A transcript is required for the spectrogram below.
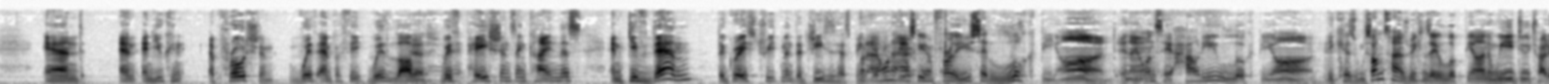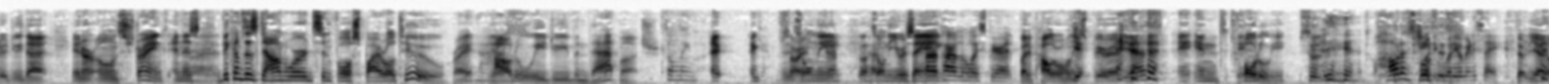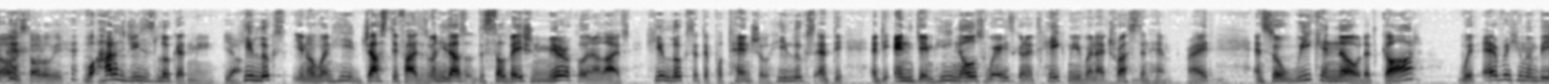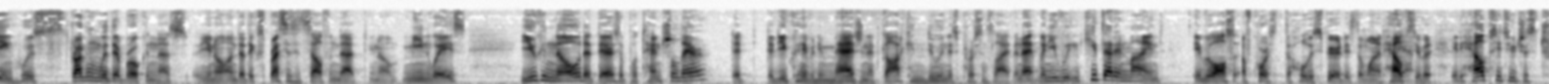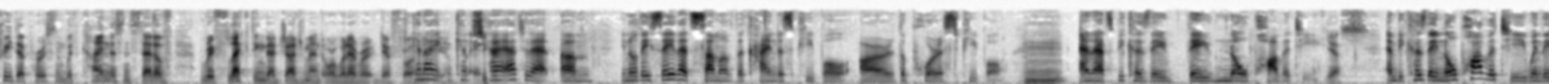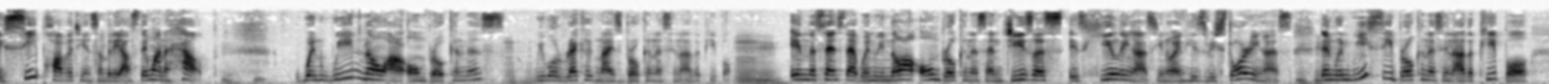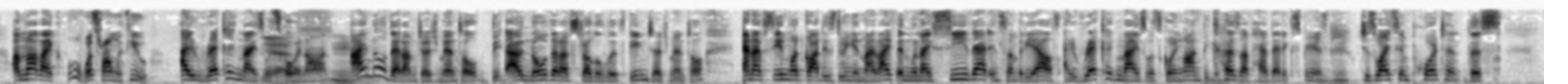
and and and you can approach them with empathy, with love, Yes. with patience and kindness, and give them the grace treatment that Jesus has been But I want to ask you even further. You said look beyond, and I mm-hmm. want to say, how do you look beyond? Mm-hmm. Because sometimes we can say look beyond, and we do try to do that in our own strength, and this, it becomes this downward sinful spiral too, right? Mm-hmm. How do we do even that much? It's only I- I- It's sorry. only, Go it's only you were saying by the power of the Holy Spirit. by the power of the Holy Ye- Spirit. yes, and, and Totally. So, how does Jesus? what do you want me to say? yeah, no, it's totally. wh- how does Jesus look at me? Yeah. He looks, you know, when he justifies us, when he does the salvation miracle in our lives, he looks at the potential. He looks at the at the end game. He knows where he's going to take me when I trust in him, right? And so we can know that God, with every human being who is struggling with their brokenness, you know, and that expresses itself in that, you know, mean ways, you can know that there's a potential there that, that you can even imagine that God can do in this person's life. And that, when you keep that in mind, it will also, of course, the Holy Spirit is the one that helps Yeah. you, but it helps you to just treat that person with kindness instead of reflecting that judgment or whatever they're throwing Can at I you. can, can I add to that? Um, you know, they say that some of the kindest people are the poorest people, and that's because they they know poverty. yes. And because they know poverty, when they see poverty in somebody else, they want to help. When we know our own brokenness, mm-hmm. we will recognize brokenness in other people. Mm. In the sense that when we know our own brokenness and Jesus is healing us, you know, and He's restoring us, mm-hmm. then when we see brokenness in other people, I'm not like, oh, what's wrong with you? I recognize what's Yes. going on. Mm. I know that I'm judgmental. Be- I know that I've struggled with being judgmental. And I've seen what God is doing in my life. And when I see that in somebody else, I recognize what's going on because mm-hmm. I've had that experience. Which is why it's important this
